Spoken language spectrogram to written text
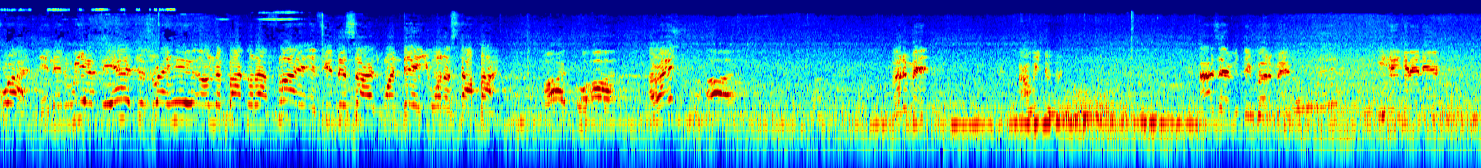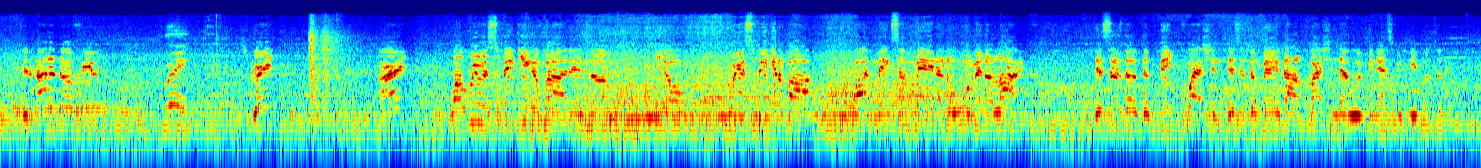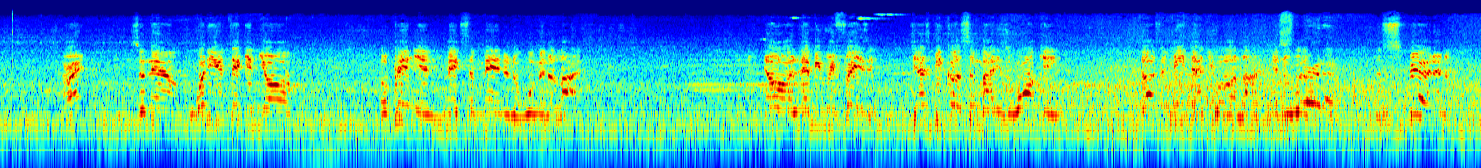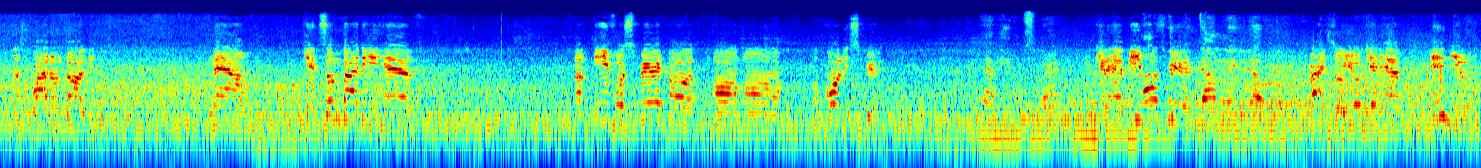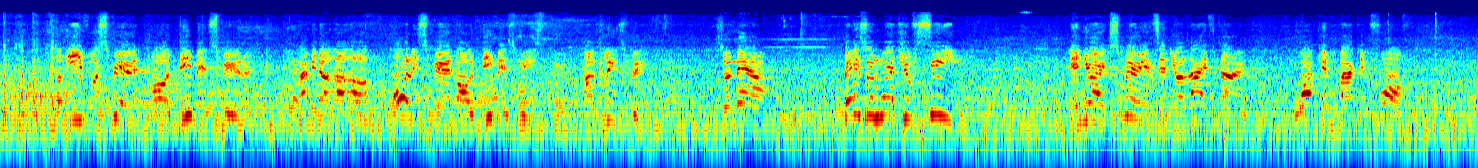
Quiet. And then we have the address right here on the back of that flyer if you decide one day you want to stop by. All right, cool. All right, All right? all right. Brother man, how we doing? How's everything, brother man? You hanging in there? Is it hot enough for you? Great. It's great. All right. What we were speaking about is, um, you know, we were speaking about what makes a man and a woman alive. This is the, the big question. This is the million dollar question that we've been asking people today. All right. So now, what do you think, in your opinion, makes a man and a woman alive? Or let me rephrase it. Just because somebody's walking doesn't mean that you are alive. In the Spirit 'em. The spirit in them. That's right on target. Now, can somebody have an evil spirit or, or, or a holy spirit? You have evil spirit. You can have A evil lot spirit. dominated over it. Right, so you can have in you an evil spirit or a demon spirit. I mean, a, a, a holy spirit or a demon spirit. Unclean spirit. So now, based on what you've seen in your experience in your lifetime, walking back and forth,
